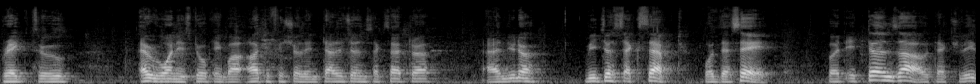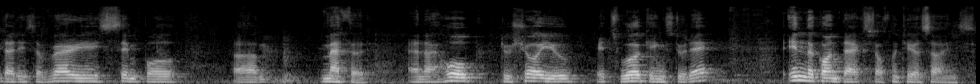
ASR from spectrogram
breakthrough. Everyone is talking about artificial intelligence, etc. And you know, we just accept what they say. But it turns out actually that it's a very simple um, method. And I hope to show you its workings today in the context of material science.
